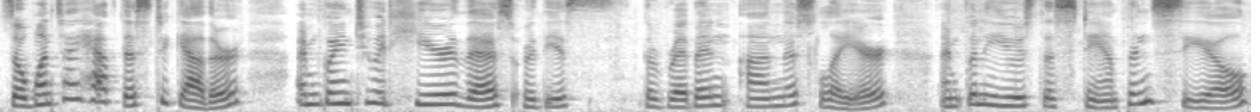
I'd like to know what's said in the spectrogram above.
So once I have this together, I'm going to adhere this or this the ribbon on this layer. I'm going to use the Stampin' Seal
